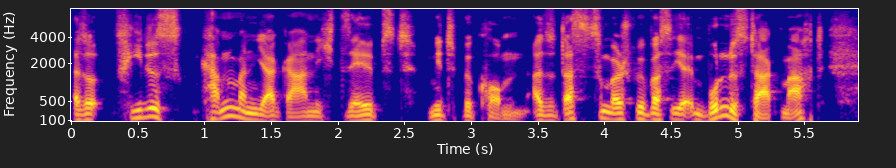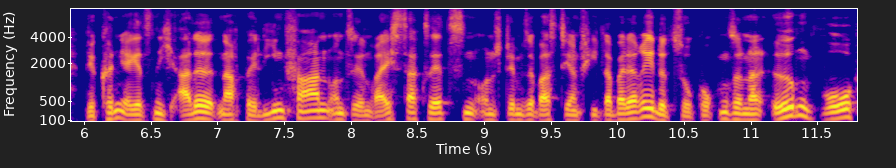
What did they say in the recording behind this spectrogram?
Also vieles kann man ja gar nicht selbst mitbekommen. Also das zum Beispiel, was ihr im Bundestag macht. Wir können ja jetzt nicht alle nach Berlin fahren, uns in den Reichstag setzen und dem Sebastian Fiedler bei der Rede zugucken, sondern irgendwo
